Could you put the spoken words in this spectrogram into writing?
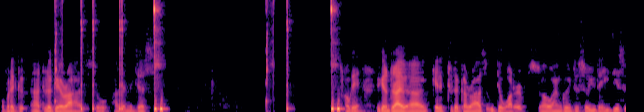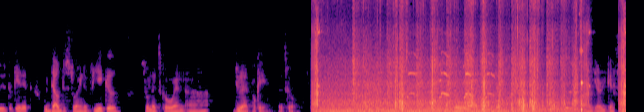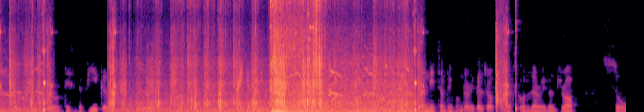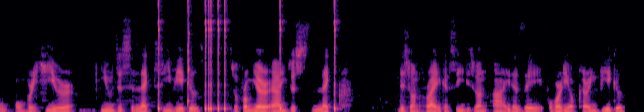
over the uh, to the garage. So uh, let me just okay we're gonna drive uh, get it to the garage with the water. So I'm going to show you the easiest way to get it without destroying the vehicle. So let's go and uh, do that. Okay let's go so uh, here you can see the vehicle. This is the vehicle. So, uh, I need I'm gonna need something from the rebel drop so let's go to the rebel drop. So over here you just select sea vehicles. So from here uh, you just select this one right? You can see this one uh, it has the property of carrying vehicles.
